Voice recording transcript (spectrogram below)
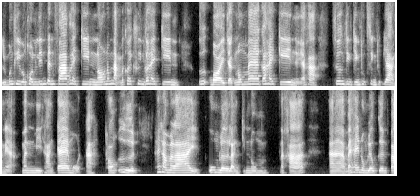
หรือบางทีบางคนลิ้นเป็นฝ้าก็ให้กิน น้องน้ำหนักไม่ค่อยขึ้นก็ให้กินอึบ่อยจากนมแม่ก็ให้กินอย่างเงี้ยค่ะ ซึ่งจริง ๆ ทุกสิ่งทุกอย่างเนี่ย มันมีทางแก้หมดอะท้องอืดให้ทำอะไร อุ้มเลยหลังกินนมนะคะอ่าไม่ให้นมเร็วเกินไป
